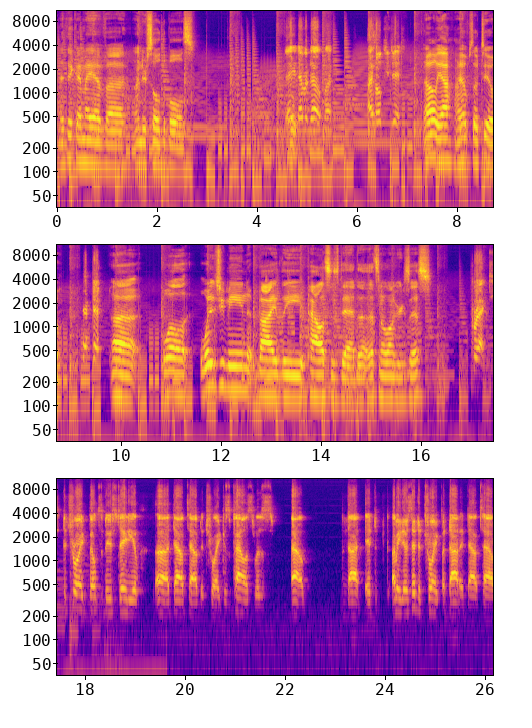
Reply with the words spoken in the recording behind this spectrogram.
I think I may have uh, undersold the Bulls. Hey, you never know, but I hope you did. Oh yeah, I hope so too. Uh, well, what did you mean by the palace is dead? That that's no longer exists. Correct. Detroit built a new stadium uh, downtown Detroit because the Palace was out, not in. I mean, it was in Detroit, but not in downtown.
